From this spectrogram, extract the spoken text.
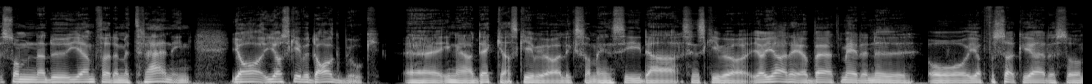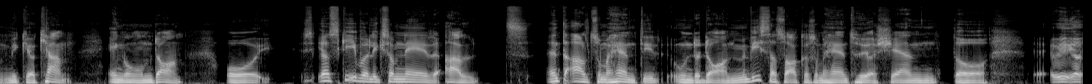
som när du jämförde med träning. Jag, jag skriver dagbok. Eh, innan jag däckar skriver jag liksom en sida, sen skriver jag, jag gör det, jag har börjat med det nu och jag försöker göra det så mycket jag kan, en gång om dagen. Och jag skriver liksom ner allt, inte allt som har hänt i, under dagen, men vissa saker som har hänt, hur jag har känt och jag-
